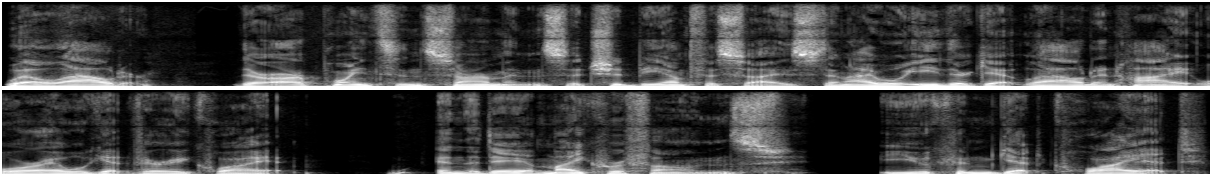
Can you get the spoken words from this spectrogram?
Well, louder. There are points in sermons that should be emphasized, and I will either get loud and high or I will get very quiet. In the day of microphones, you can get quiet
